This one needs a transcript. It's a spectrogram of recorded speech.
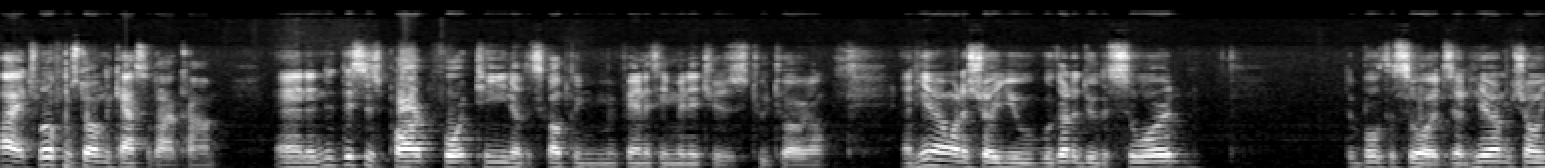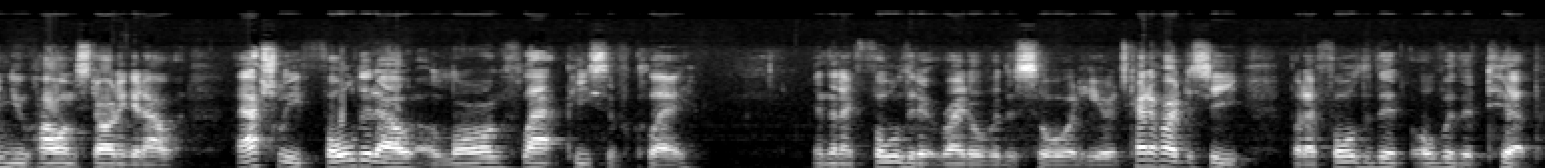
Hi, it's Will from StormTheCastle.com and this is part 14 of the Sculpting Fantasy Miniatures tutorial and here I want to show you, we're going to do the sword, the, both the swords and here I'm showing you how I'm starting it out. I actually folded out a long flat piece of clay and then I folded it right over the sword here. It's kind of hard to see but I folded it over the tip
